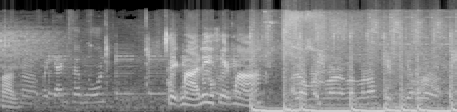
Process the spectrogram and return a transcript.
ผ่านเออไปแก๊งเซิร์ฟนู้น เสกหมาดิเสกหมาฮัลโหลมันมันมันมันต้องเก็บเยอะเลยแต่ฮัลโหลดูโดนหนึ่งจะตาย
